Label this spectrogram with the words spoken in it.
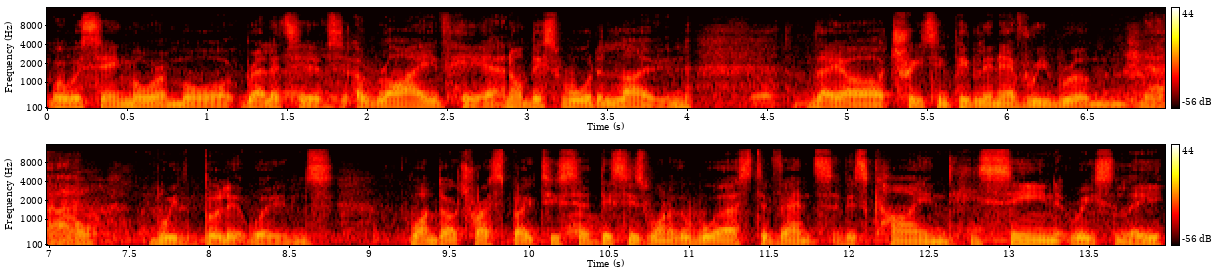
Well, we're seeing more and more relatives arrive here, and on this ward alone, they are treating people in every room now with bullet wounds. One doctor I spoke to said this is one of the worst events of its kind he's seen recently.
